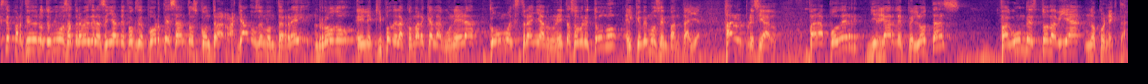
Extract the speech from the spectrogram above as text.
Este partido lo tuvimos a través de la señal de Fox Deportes, Santos contra Rayados de Monterrey. Rodo, el equipo de la comarca lagunera, cómo extraña a Bruneta, sobre todo el que vemos en pantalla. Harold Preciado, para poder llegarle pelotas, Fagundes todavía no conecta.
